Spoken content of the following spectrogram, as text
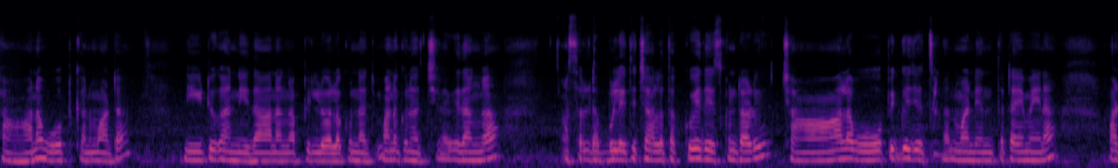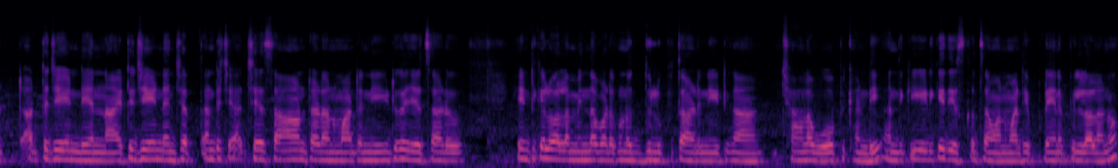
చాలా ఓపిక అనమాట నీటుగా నిదానంగా పిల్లలకు నచ్చ మనకు నచ్చిన విధంగా అసలు డబ్బులు అయితే చాలా తక్కువే తీసుకుంటాడు. చాలా ఓపికగా చేస్తాడు అనమాట ఎంత టైం అయినా అట్ అట్ట చేయండి అన్న ఇటు చేయండి అని చెప్తా అంటే చే- చేస్తా ఉంటాడు అనమాట నీట్గా చేస్తాడు. ఇంటికెళ్ళి వాళ్ళ మీద పడకుండా దులుపుతాడు నీట్గా. చాలా ఓపిక అండి. అందుకే ఈడికే తీసుకొచ్చామన్నమాట ఎప్పుడైనా పిల్లలను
